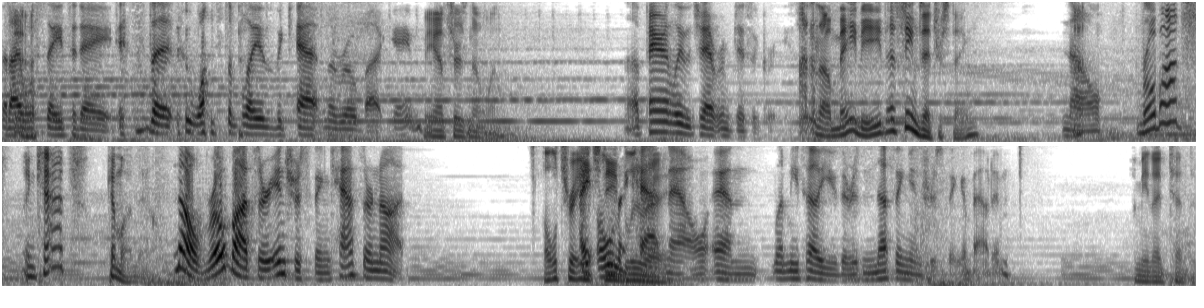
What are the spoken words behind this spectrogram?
that I will say today is that who wants to play as the cat in the robot game? The answer is no one. Apparently, the chat room disagrees. I don't know, maybe. That seems interesting. No. Uh, robots and cats? Come on now. No, robots are interesting. Cats are not. Ultra I HD own a Blu-ray. cat now, and let me tell you, there is nothing interesting about him. I mean, I tend to.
